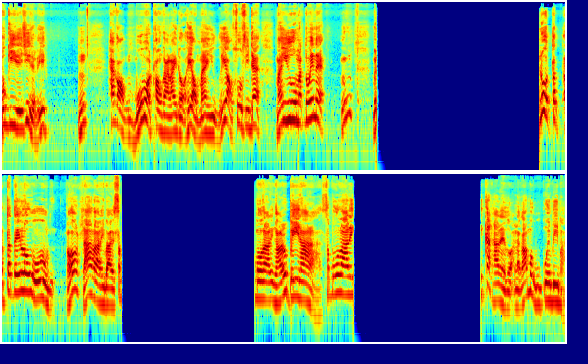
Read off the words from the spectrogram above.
ဘူကီတွေရှိတယ်လေဟမ်ဟက်ကောင်မိုးပေါ်ထောင်ကန်လိုက်တော့ဟေ့အောင်မန်ယူဟေ့အောင်ဆိုစီတက်မန်ယူမတွင်းနဲ့ဟမ်လို့တတသေးလုံးကိုနော်လာတာတွေပါ စပေါ်သားတွေငါတို့ပေးထားတာစပေါ်သားတွေကတ်ထားတယ်ဆိုတော့အလကားမဟုတ်ဘူးကွင်းပေးပါ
